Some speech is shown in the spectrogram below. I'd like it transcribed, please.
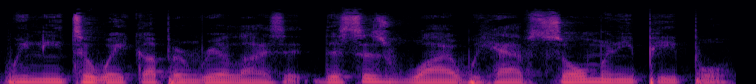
We need to wake up and realize it. This is why we have so many people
